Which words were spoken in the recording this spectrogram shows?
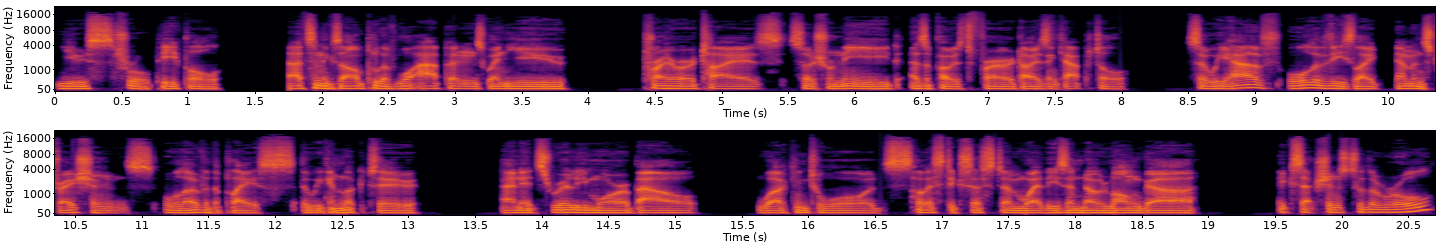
use for all people. That's an example of what happens when you prioritize social need as opposed to prioritizing capital. So we have all of these like demonstrations all over the place that we can look to. And it's really more about working towards a holistic system where these are no longer exceptions to the rule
